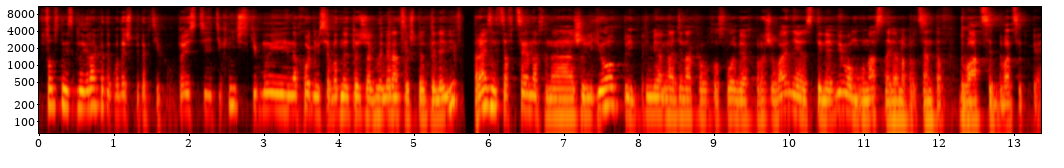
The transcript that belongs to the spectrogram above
Собственно, из Бнейбрака ты попадаешь в Петахтикву. То есть э, технически мы находимся в одной и той же агломерации, что и Тель-Авив. Разница в ценах на жилье при примерно одинаковых условиях проживания с Тель-Авивом у нас, наверное, процентов 20-25.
